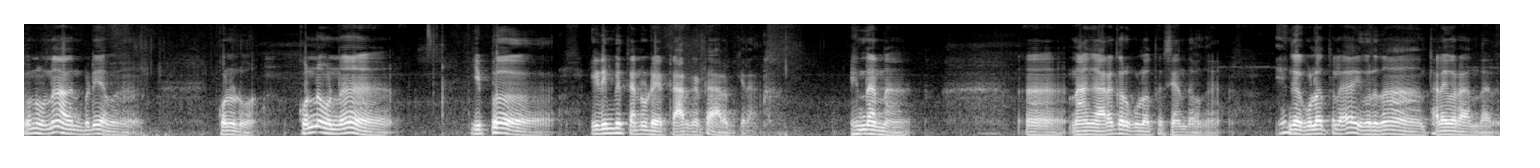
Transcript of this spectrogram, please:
சொன்னோன்னா அதன்படி அவன் கொண்டுடுவான் கொன்ன உடனே இப்போ இடிம்பி தன்னுடைய டார்கெட்டை ஆரம்பிக்கிறான் என்னென்னா நாங்கள் அரக்கர் குலத்தை சேர்ந்தவங்க. எங்கள் குலத்தில் இவர் தான் தலைவராக இருந்தார்.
